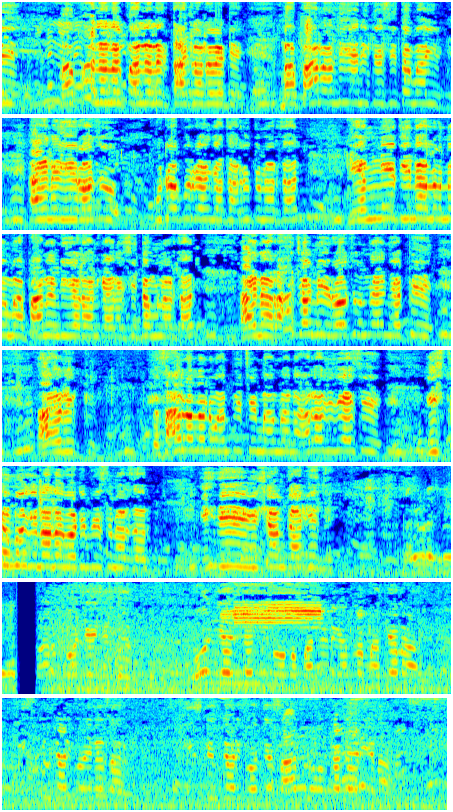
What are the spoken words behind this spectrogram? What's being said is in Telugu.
మా పాలలకు పాలలకు తాకలాట పెట్టి మా పానాలు తీయడానికి సిద్ధమై ఆయన ఈ రోజు కుటుంబపూర్వకంగా జరుగుతున్నారు సార్. ఎన్ని దినాలు ఉన్నా మా పానం తీయడానికి ఆయన సిద్ధం ఉన్నారు సార్. ఆయన రాజ్యం ఈ రోజు ఉందని చెప్పి ఆయన సార్ పంపించి మమ్మల్ని అరెస్ట్ చేసి ఇష్టం వచ్చిన కొట్టిపిస్తున్నారు సార్. ఇది విషయం జరిగింది. ఫోన్ చేసి సార్. ఫోన్ చేస్తే నేను ఒక పన్నెండు గంటల మధ్యాహ్న స్కూల్ కాడికి పోయినా సార్. స్కూల్ కాడికి పోతే సార్ ఒక్కటే అడిగిన.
